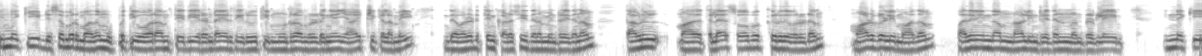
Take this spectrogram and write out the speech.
இன்னைக்கு டிசம்பர் மாதம் முப்பத்தி ஓராம் தேதி இரண்டாயிரத்தி இருபத்தி மூன்றாம் வருடங்க ஞாயிற்றுக்கிழமை. இந்த வருடத்தின் கடைசி தினம் இன்றைய தினம் தமிழ் மாதத்துல சோபக்கிருது வருடம் மார்கழி மாதம் பதினைந்தாம் நாள் இன்றைய தினம் நண்பர்களே. இன்னைக்கு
